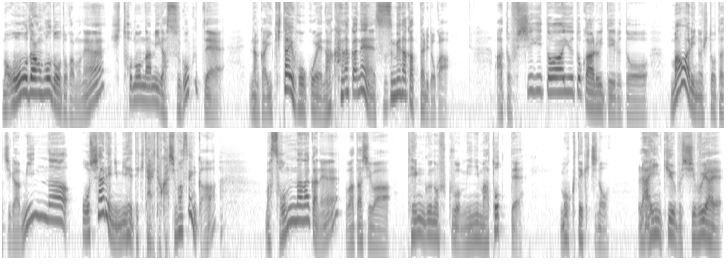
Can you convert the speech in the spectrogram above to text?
まあ横断歩道とかもね人の波がすごくてなんか行きたい方向へなかなかね進めなかったりとか。あと不思議とああいうとこ歩いていると周りの人たちがみんなおしゃれに見えてきたりとかしませんか？まあそんな中ね私は天狗の服を身にまとって目的地の LINE キューブ渋谷へ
